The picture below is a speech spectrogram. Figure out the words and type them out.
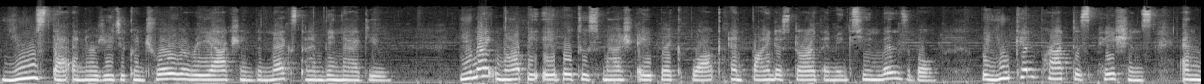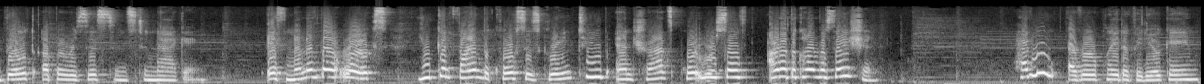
use that energy to control your reaction the next time they nag you. You might not be able to smash a brick block and find a star that makes you invincible, but you can practice patience and build up a resistance to nagging. If none of that works, you can find the closest green tube and transport yourself out of the conversation. Have you ever played a video game,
